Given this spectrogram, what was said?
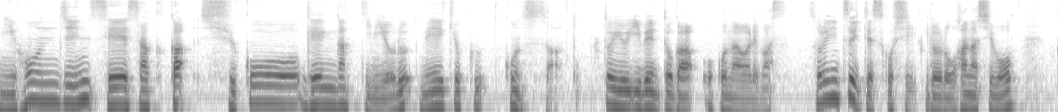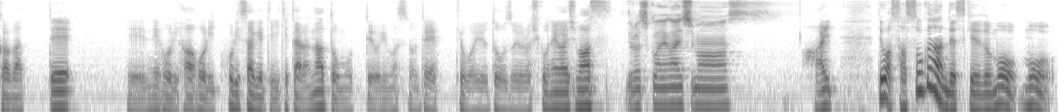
日本人制作家手工弦楽器による名曲コンサートというイベントが行われます。それについて少しいろいろお話を伺って根掘り葉掘り掘り下げていけたらなと思っておりますので今日はどうぞよろしくお願いします。よろしくお願いします。はい。では早速なんですけれどもも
